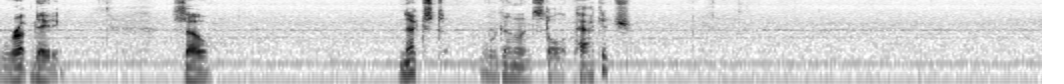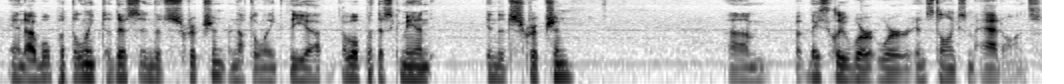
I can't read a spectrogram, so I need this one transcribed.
We're updating. So Next, we're going to install a package. And I will put the link to this in the description, or not the link, the uh, I will put this command in the description. Um, but basically, we're, we're installing some add-ons.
